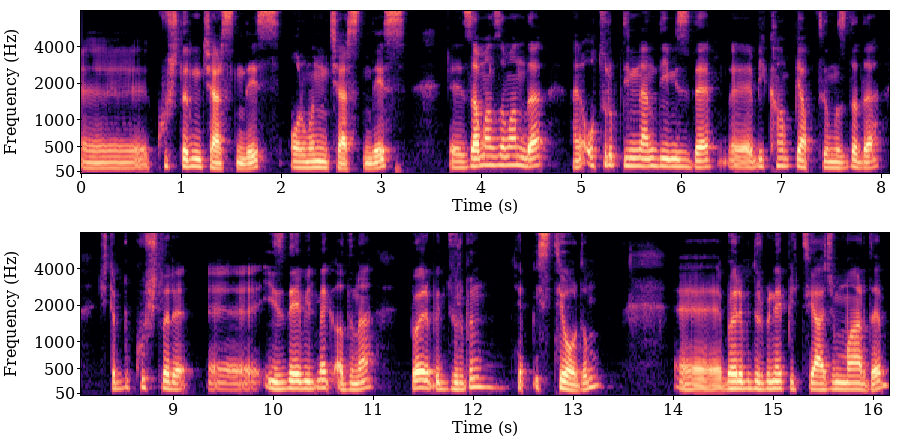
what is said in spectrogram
E, kuşların içerisindeyiz, ormanın içerisindeyiz. E, zaman zaman da hani oturup dinlendiğimizde, e, bir kamp yaptığımızda da işte bu kuşları e, izleyebilmek adına böyle bir dürbün hep istiyordum. E, böyle bir dürbüne hep ihtiyacım vardı.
